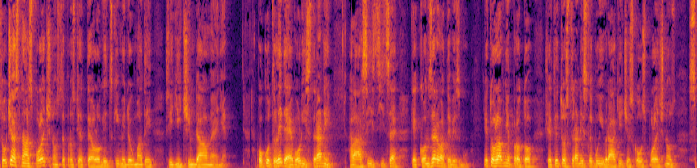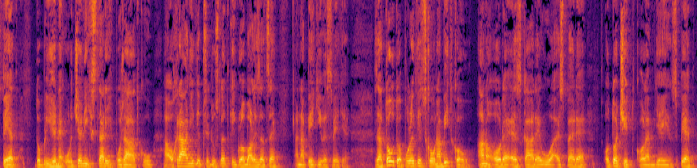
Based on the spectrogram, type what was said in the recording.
Současná společnost se prostě teologickými dogmaty řídí čím dál méně. Pokud lidé volí strany hlásící se ke konzervativismu, je to hlavně proto, že tyto strany slibují vrátit českou společnost zpět do blíže neurčených starých pořádků a ochránit i před důsledky globalizace a napětí ve světě. Za touto politickou nabídkou, ano, ODS, KDU a SPD, otočit kolem dějin zpět,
